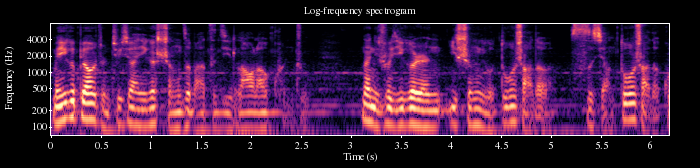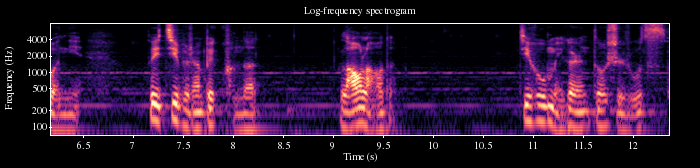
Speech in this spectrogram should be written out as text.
每一个标准就像一个绳子把自己牢牢捆住，那你说一个人一生有多少的思想、多少的观念，所以基本上被捆得牢牢的。几乎每个人都是如此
